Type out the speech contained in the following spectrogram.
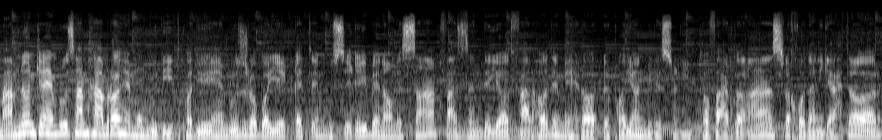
ممنون که امروز هم همراهمون بودید. پادیوی امروز رو با یک قطعه موسیقی به نام سقف از زنده یاد فرهاد مهراد به پایان میرسونیم. تا فردا عصر خدا نگهدار.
